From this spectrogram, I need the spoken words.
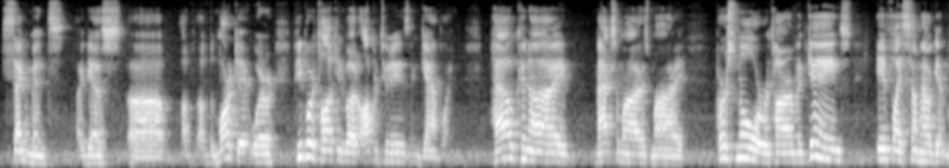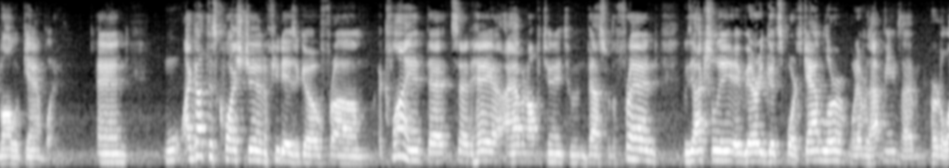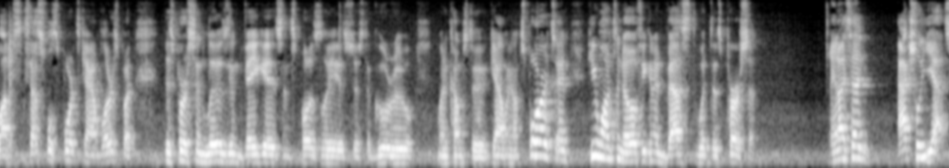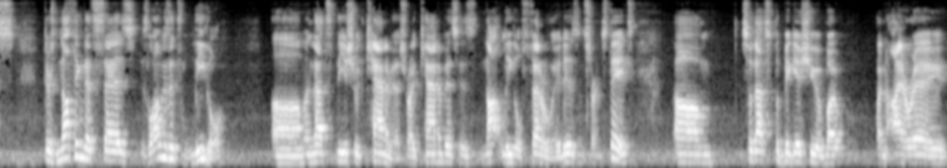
segment, I guess, uh, of, of the market where people are talking about opportunities in gambling. How can I maximize my personal or retirement gains if I somehow get involved with gambling? And I got this question a few days ago from a client that said, Hey, I have an opportunity to invest with a friend who's actually a very good sports gambler, whatever that means. I haven't heard a lot of successful sports gamblers, but this person lives in Vegas and supposedly is just a guru when it comes to gambling on sports. And he wanted to know if he can invest with this person. And I said, Actually, yes. There's nothing that says, as long as it's legal, um, and that's the issue with cannabis, right? Cannabis is not legal federally; it is in certain states. Um, so that's the big issue about an IRA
